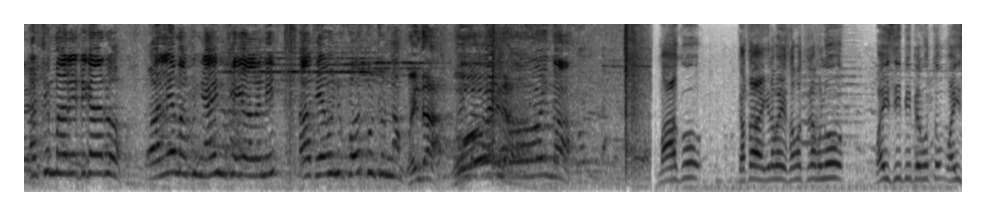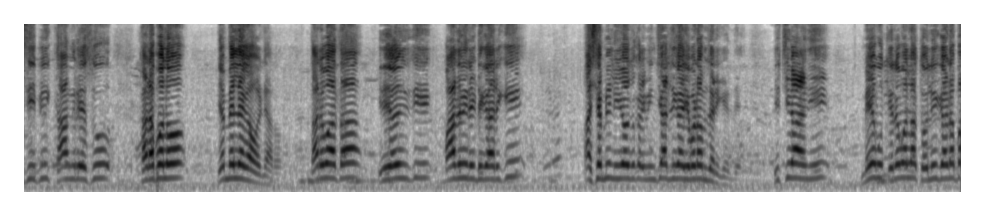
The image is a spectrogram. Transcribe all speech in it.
నరసింహారెడ్డి గారు వాళ్ళే మాకు న్యాయం చేయాలని ఆ దేవుని కోరుకుంటున్నాం? మాకు గత ఇరవై సంవత్సరములు వైసీపీ ప్రభుత్వం వైసీపీ కాంగ్రెసు కడపలో ఎమ్మెల్యేగా ఉన్నారు. తర్వాత ఇది మాధవిరెడ్డి గారికి అసెంబ్లీ నియోజకవర్గం ఇన్ఛార్జిగా ఇవ్వడం జరిగింది. ఇచ్చినది మేము తిరుమల తొలి గడప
